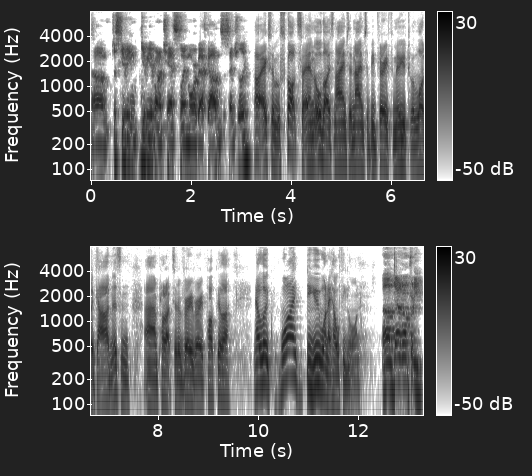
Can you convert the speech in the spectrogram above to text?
um, just giving giving everyone a chance to learn more about gardens, essentially. Oh, excellent. Well, Scotts and all those names are names that be very familiar to a lot of gardeners and um, products that are very, very popular. Now, Luke, why do you want a healthy lawn? Um, Darren, I'm pretty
